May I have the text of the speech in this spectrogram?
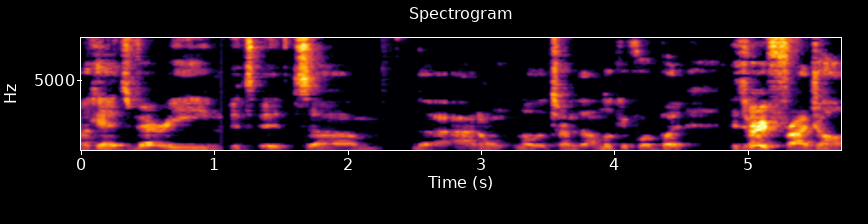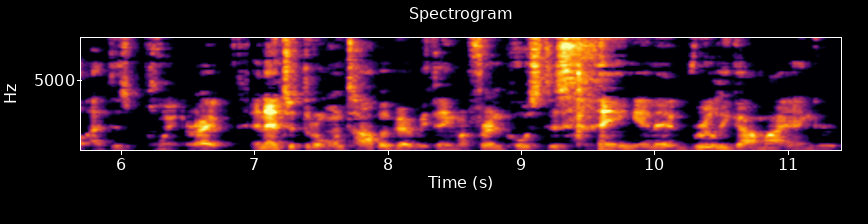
Okay, it's very it's it's um I don't know the term that I'm looking for, but it's very fragile at this point, right? And then to throw on top of everything, my friend posted this thing and it really got my anger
